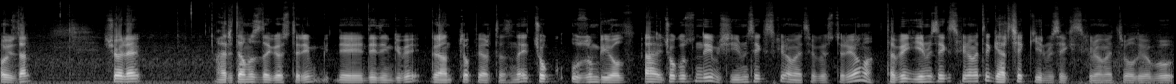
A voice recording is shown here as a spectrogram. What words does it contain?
O yüzden şöyle Haritamızı da göstereyim. Ee, dediğim gibi Grand Utopia haritasındayız. Çok uzun bir yol. Yani çok uzun değilmiş. 28 kilometre gösteriyor ama tabii 28 kilometre gerçek 28 kilometre oluyor bu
